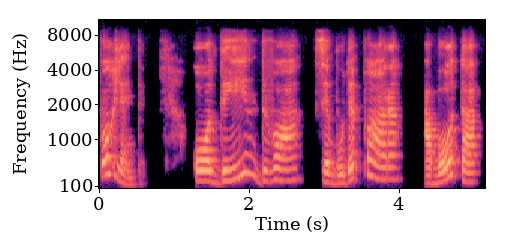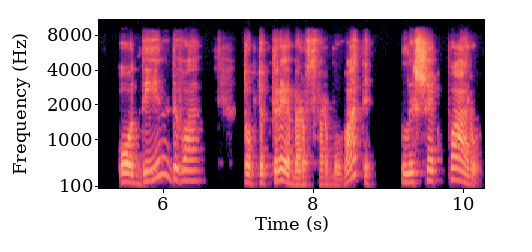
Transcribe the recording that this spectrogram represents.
Погляньте. Один, два це буде пара. Або так, один, два. Тобто треба розфарбувати лише пару,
